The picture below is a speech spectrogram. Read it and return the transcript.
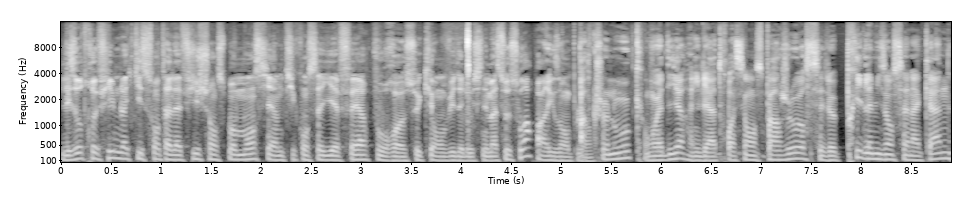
les autres films là qui sont à l'affiche en ce moment, s'il y a un petit conseil à faire pour euh, ceux qui ont envie d'aller au cinéma ce soir par exemple? Park Chan-wook, on va dire, il est à trois séances par jour, c'est le prix de la mise en scène à Cannes.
